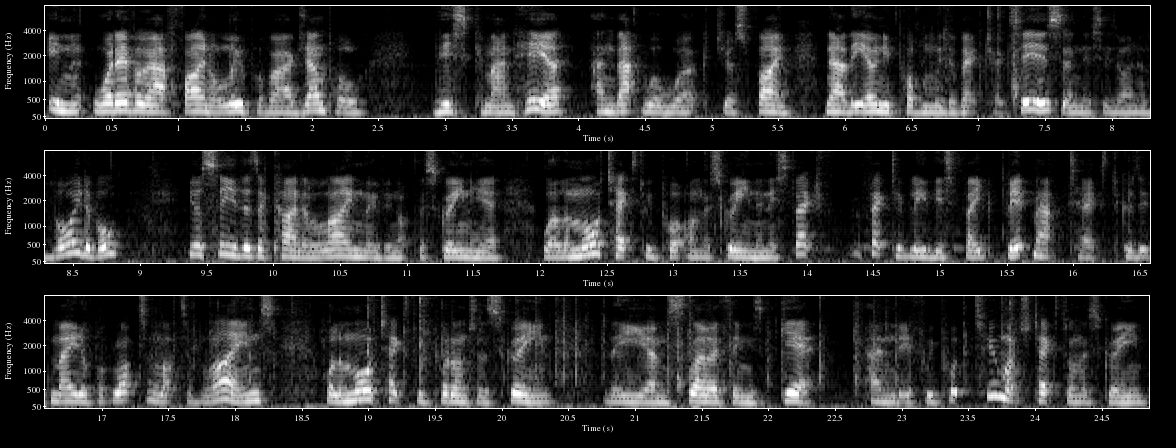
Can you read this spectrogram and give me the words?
in whatever our final loop of our example this command here and that will work just fine. Now the only problem with the Vectrex is, and this is unavoidable, you'll see there's a kind of line moving up the screen here. Well, the more text we put on the screen, and effect effectively this fake bitmap text, because it's made up of lots and lots of lines, well, the more text we put onto the screen, the um, slower things get. And if we put too much text on the screen,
